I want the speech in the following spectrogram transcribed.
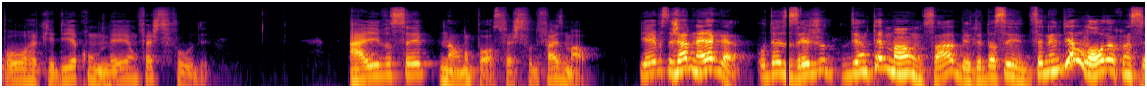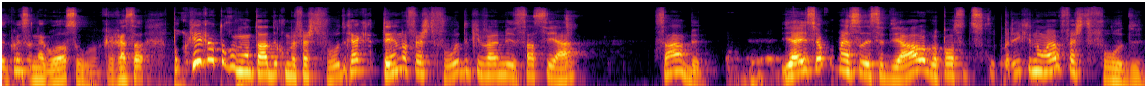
Porra, queria comer um fast food. Aí você, não, não posso, fast food faz mal. E aí você já nega o desejo de antemão, sabe? Tipo assim, você nem dialoga com esse, com esse negócio. Com essa... Por que, que eu tô com vontade de comer fast food? O que é que tem no fast food que vai me saciar? Sabe? E aí, se eu começo esse diálogo, eu posso descobrir que não é o fast food.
